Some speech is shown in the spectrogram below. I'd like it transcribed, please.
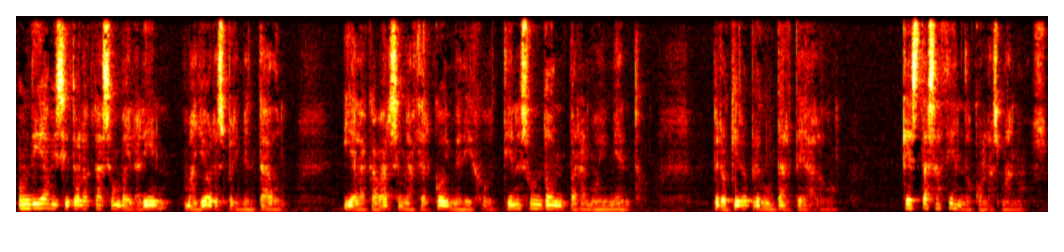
Un día visitó la clase un bailarín, mayor, experimentado, y al acabar se me acercó y me dijo, tienes un don para el movimiento, pero quiero preguntarte algo. ¿Qué estás haciendo con las manos?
